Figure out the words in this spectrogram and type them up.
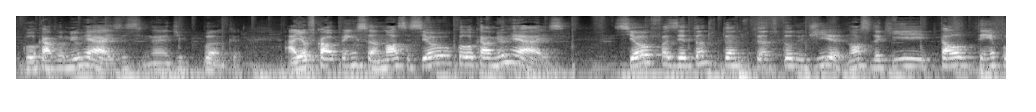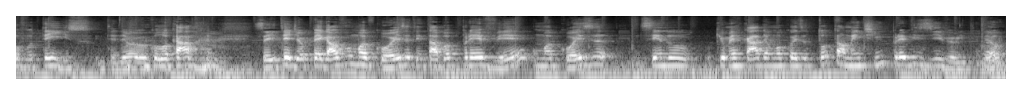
Eu colocava mil reais, assim, né, de banca. Aí eu ficava pensando, nossa, se eu colocar mil reais, se eu fazer tanto, tanto, tanto todo dia, nossa, daqui tal tempo eu vou ter isso, entendeu? Eu colocava, você entende? Eu pegava uma coisa, tentava prever uma coisa, sendo que o mercado é uma coisa totalmente imprevisível, entendeu?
